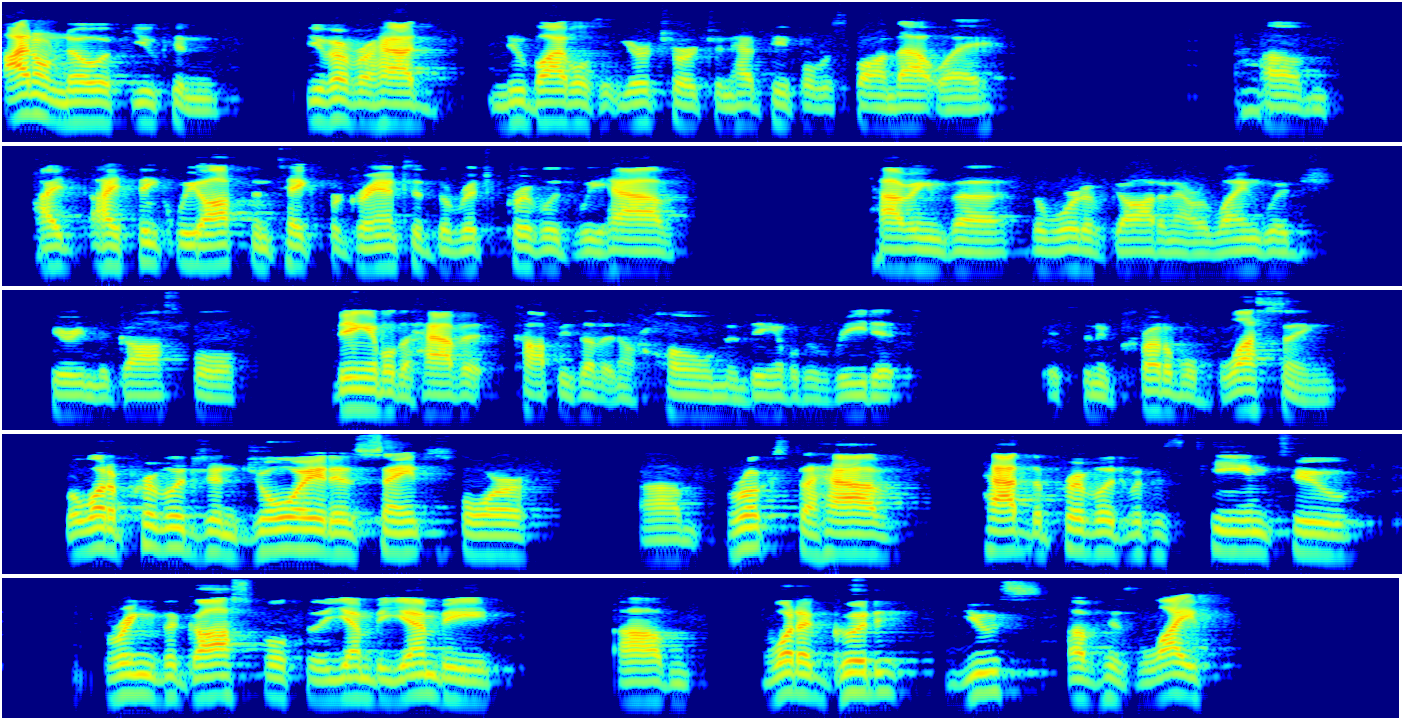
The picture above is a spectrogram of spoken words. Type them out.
I, don't know if you can, if you've ever had new Bibles at your church and had people respond that way. Um, I, I think we often take for granted the rich privilege we have having the, the Word of God in our language, hearing the gospel, being able to have it, copies of it in our home, and being able to read it. It's an incredible blessing. But what a privilege and joy it is, saints, for um, Brooks to have had the privilege with his team to bring the gospel to the Yembi Yembi. Um, what a good use of his life.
